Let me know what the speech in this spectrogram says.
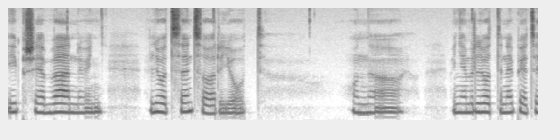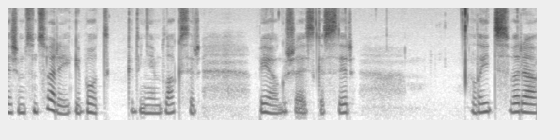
īpašie bērni, viņi ļoti sensori jūt. Un uh, viņiem ir ļoti nepieciešams un svarīgi būt, kad viņiem blakus ir pieaugušais, kas ir līdzsvarā,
